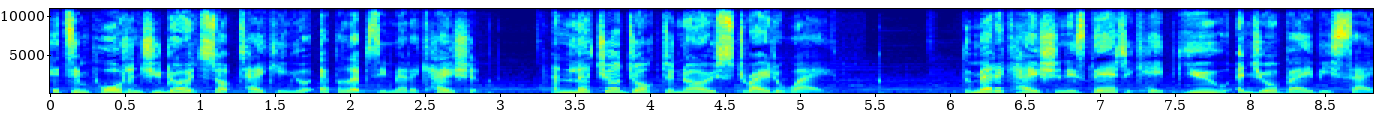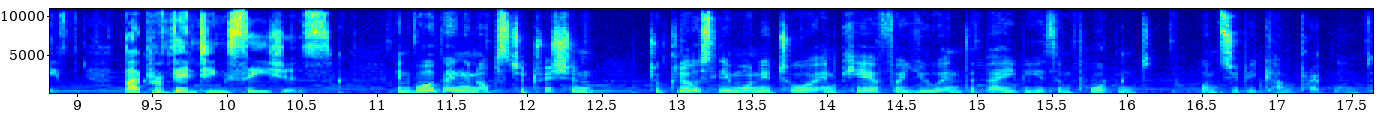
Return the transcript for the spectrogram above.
it's important you don't stop taking your epilepsy medication and let your doctor know straight away. The medication is there to keep you and your baby safe by preventing seizures. Involving an obstetrician to closely monitor and care for you and the baby is important once you become pregnant.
